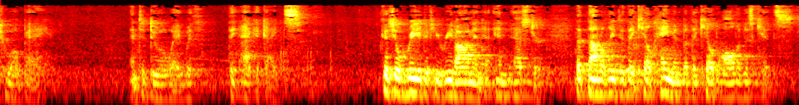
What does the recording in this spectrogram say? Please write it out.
to obey and to do away with the Agagites. Because you'll read, if you read on in, in Esther, that not only did they kill Haman, but they killed all of his kids.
